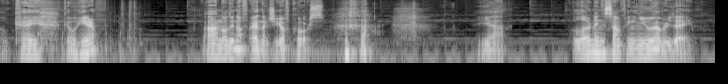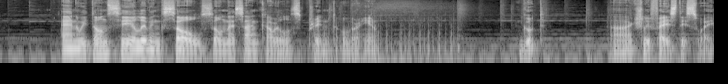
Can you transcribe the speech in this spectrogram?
Okay, go here. Ah, not enough energy, of course. yeah. Learning something new every day. And we don't see a living soul, so Nesanka will sprint over here. Good. Uh, actually face this way.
